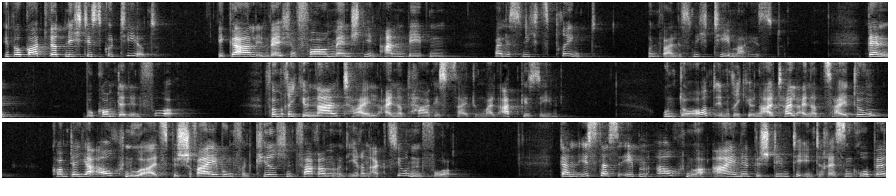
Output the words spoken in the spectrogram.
Über Gott wird nicht diskutiert egal in welcher Form Menschen ihn anbeten, weil es nichts bringt und weil es nicht Thema ist. Denn wo kommt er denn vor? Vom Regionalteil einer Tageszeitung mal abgesehen. Und dort im Regionalteil einer Zeitung kommt er ja auch nur als Beschreibung von Kirchenpfarrern und ihren Aktionen vor. Dann ist das eben auch nur eine bestimmte Interessengruppe,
